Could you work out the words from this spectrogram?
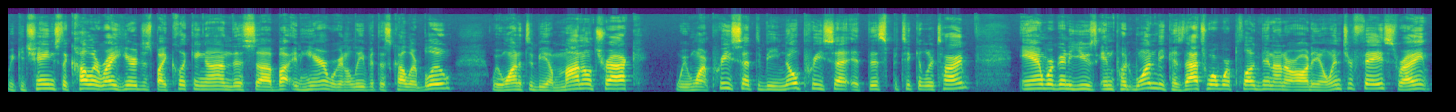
We could change the color right here just by clicking on this uh, button here. We're gonna leave it this color blue. We want it to be a mono track. We want preset to be no preset at this particular time. And we're gonna use input one because that's where we're plugged in on our audio interface, right?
